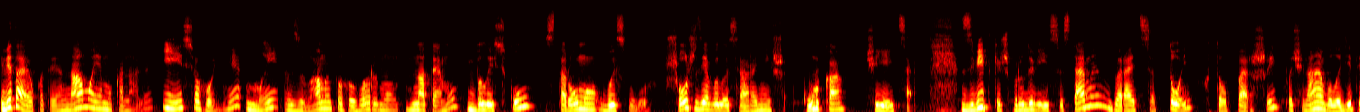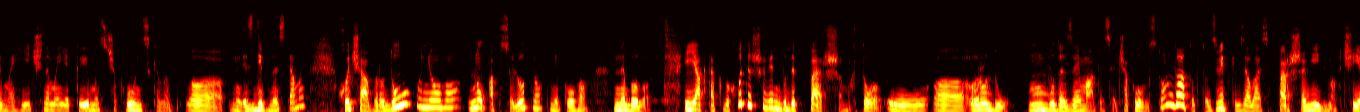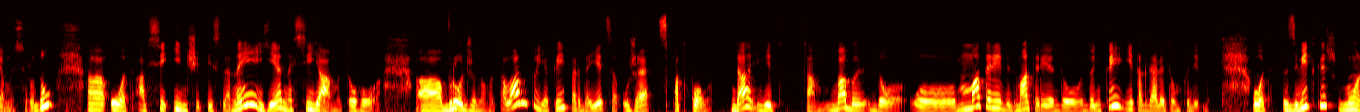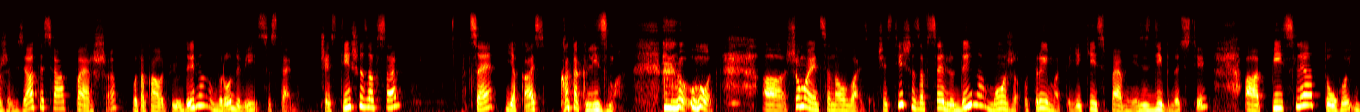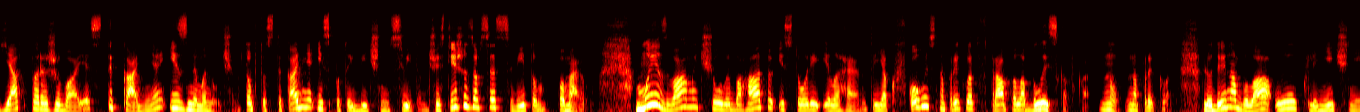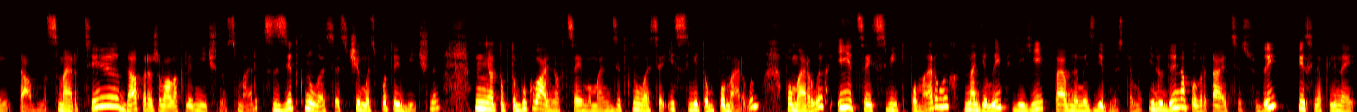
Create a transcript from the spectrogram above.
Вітаю коти на моєму каналі. І сьогодні ми з вами поговоримо на тему близьку старому вислову. Що ж з'явилося раніше: курка чи яйце? Звідки ж в родовій системі береться той, хто перший починає володіти магічними якимись чаклунськими е, здібностями, хоча в роду у нього ну абсолютно нікого не було. І як так виходить, що він буде першим, хто у е, роду буде займатися чаклунством, да? тобто звідки взялася перша відьма в чиємусь роду, от, а всі інші після неї є носіями того вродженого таланту, який передається уже спадково. Да? від там баби до о, матері, від матері до доньки і так далі. Тому подібне. От звідки ж може взятися перша отака от людина в родовій системі? Частіше за все, це якась катаклізма. От. Що мається на увазі? Частіше за все, людина може отримати якісь певні здібності після того, як переживає стикання із неминучим, тобто стикання із потойбічним світом. Частіше за все, світом померлим. Ми з вами чули багато історій і легенд, як в когось, наприклад, втрапила блискавка. Ну, наприклад, людина була у клінічній там смерті, да, переживала клінічну зіткнулася з чимось потойбічним, тобто буквально в цей момент зіткнулася із світом померлим, померлих, і цей світ померлих наділив її певними здібностями. І людина повертається сюди. Після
